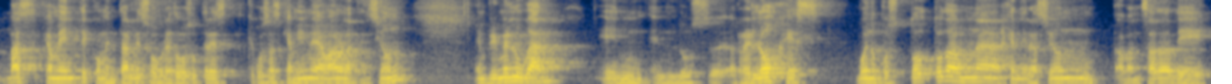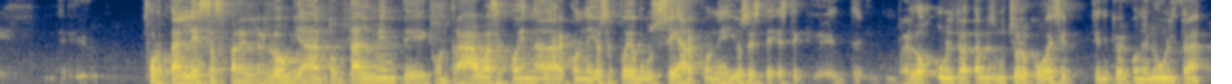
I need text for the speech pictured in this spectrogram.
básicamente comentarles sobre dos o tres cosas que a mí me llamaron la atención. En primer lugar, en, los relojes, bueno, pues toda una generación avanzada de eh, fortalezas para el reloj, ya totalmente contra agua, se puede nadar con ellos, se puede bucear con ellos. Este, este eh, reloj ultra, tal vez mucho lo que voy a decir tiene que ver con el ultra.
